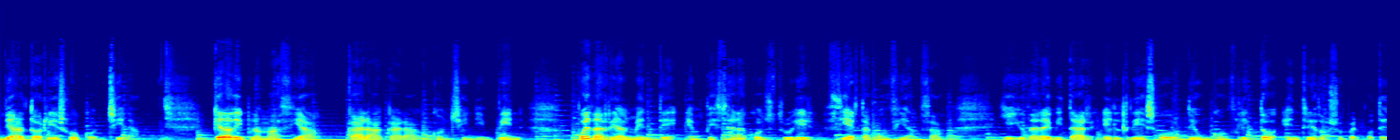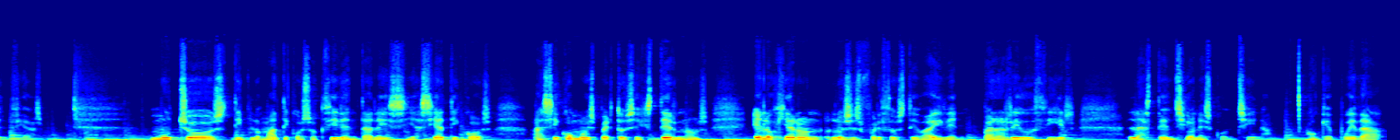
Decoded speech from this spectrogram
de alto riesgo con China. Que la diplomacia cara a cara con Xi Jinping pueda realmente empezar a construir cierta confianza y ayudar a evitar el riesgo de un conflicto entre dos superpotencias. Muchos diplomáticos occidentales y asiáticos, así como expertos externos, elogiaron los esfuerzos de Biden para reducir las tensiones con China, aunque pueda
